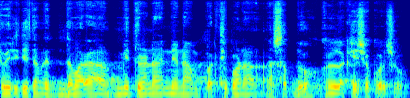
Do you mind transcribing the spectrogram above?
એવી રીતે તમે તમારા મિત્રના અન્ય નામ પરથી પણ શબ્દો લખી શકો છો.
